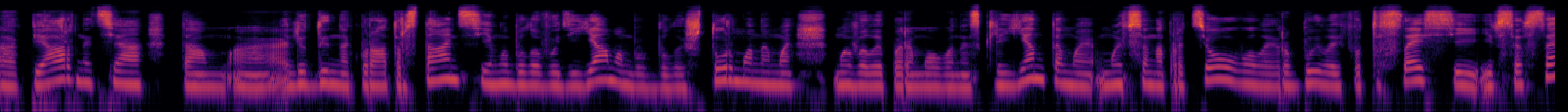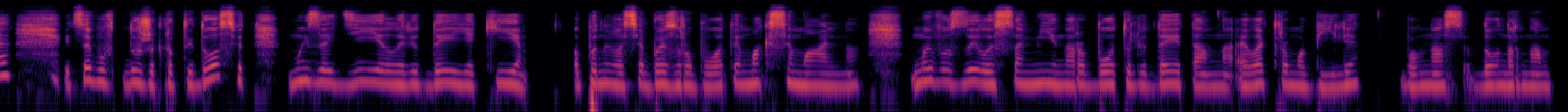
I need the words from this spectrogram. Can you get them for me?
е, піарниця, там е, людина, куратор станції. Ми були водіями, ми були штурманами, ми вели перемовини з клієнтами. Ми все напрацьовували, робили фотосесії і все все. І це був дуже крутий досвід. Ми задіяли людей, які. Опинилися без роботи максимально. Ми возили самі на роботу людей там на електромобілі бо в нас донор нам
